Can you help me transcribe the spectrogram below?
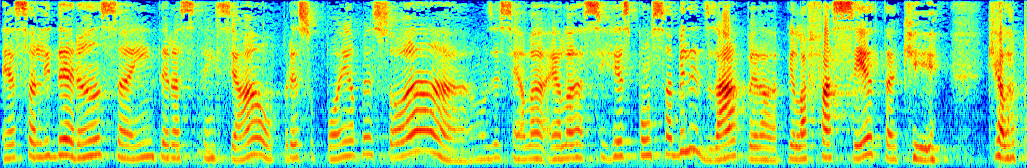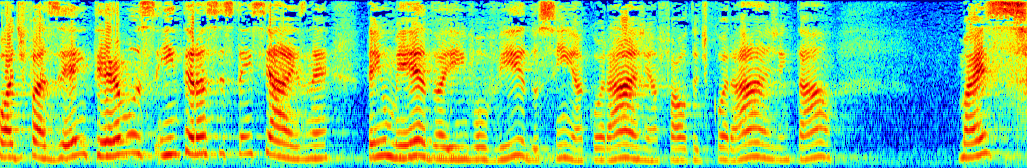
essa liderança interassistencial pressupõe a pessoa, vamos dizer assim, ela, ela se responsabilizar pela, pela faceta que, que ela pode fazer em termos interassistenciais, né? Tem o medo aí envolvido, sim, a coragem, a falta de coragem e tal. Mas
